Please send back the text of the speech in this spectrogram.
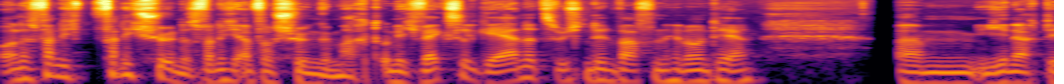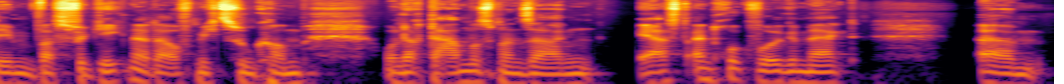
Und das fand ich, fand ich schön, das fand ich einfach schön gemacht. Und ich wechsle gerne zwischen den Waffen hin und her, ähm, je nachdem, was für Gegner da auf mich zukommen. Und auch da muss man sagen, Ersteindruck wohlgemerkt, ähm,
